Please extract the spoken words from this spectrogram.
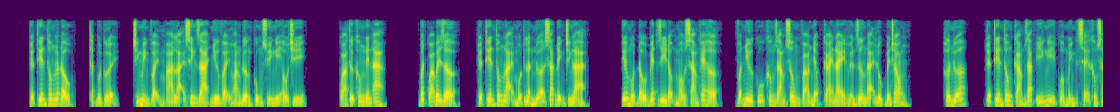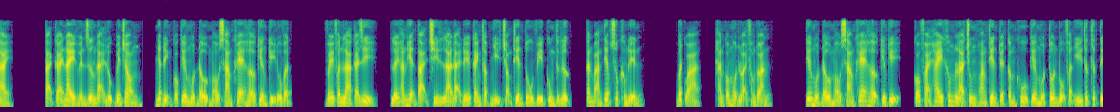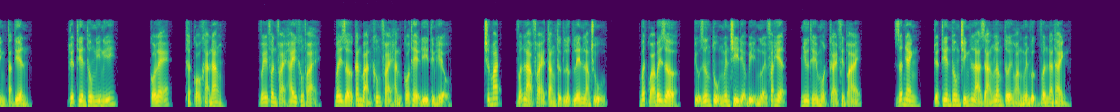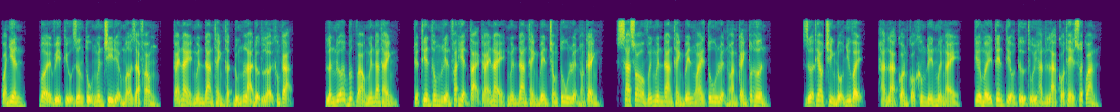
Tuyệt thiên thông lắc đầu, thật buồn cười chính mình vậy mà lại sinh ra như vậy hoang đường cùng suy nghĩ ấu trí. Quả thực không nên a. Bất quá bây giờ, tuyệt thiên thông lại một lần nữa xác định chính là, kia một đầu biết di động màu xám khe hở, vẫn như cũ không dám xông vào nhập cái này huyền dương đại lục bên trong. Hơn nữa, tuyệt thiên thông cảm giác ý nghĩ của mình sẽ không sai. Tại cái này huyền dương đại lục bên trong, nhất định có kia một đầu màu xám khe hở kiên kỵ đồ vật. Về phần là cái gì, lấy hắn hiện tại chỉ là đại đế cảnh thập nhị trọng thiên tu vi cùng thực lực, căn bản tiếp xúc không đến. Bất quá, hắn có một loại phỏng đoán. Kia một đầu màu xám khe hở kiên kỵ có phải hay không là trung hoang tiên tuyệt cấm khu kia một tôn bộ phận ý thức thức tỉnh tản tiên? Tuyệt thiên thông nghĩ nghĩ. Có lẽ, thật có khả năng. Về phần phải hay không phải, bây giờ căn bản không phải hắn có thể đi tìm hiểu. Trước mắt, vẫn là phải tăng thực lực lên làm chủ. Bất quá bây giờ cựu dương tụ nguyên chi địa bị người phát hiện, như thế một cái phiền thoái rất nhanh, tuyệt thiên thông chính là giáng lâm tới hoàng nguyên vực vân đan thành. Quả nhiên, bởi vì cựu dương tụ nguyên chi địa mở ra phòng, cái này nguyên đan thành thật đúng là được lợi không cạn. Lần nữa bước vào nguyên đan thành, tuyệt thiên thông liền phát hiện tại cái này nguyên đan thành bên trong tu luyện hoàn cảnh xa so với nguyên đan thành bên ngoài tu luyện hoàn cảnh tốt hơn. Dựa theo trình độ như vậy, hẳn là còn có không đến mười ngày, kia mấy tên tiểu tử thúi hẳn là có thể xuất quan.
